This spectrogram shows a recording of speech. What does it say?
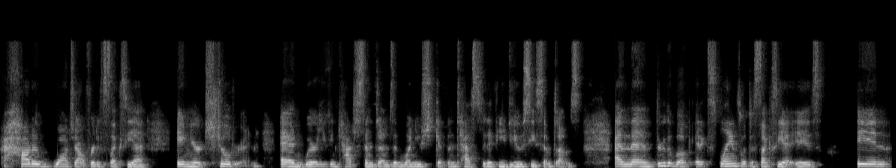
how to watch out for dyslexia in your children and where you can catch symptoms and when you should get them tested if you do see symptoms. And then through the book, it explains what dyslexia is in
